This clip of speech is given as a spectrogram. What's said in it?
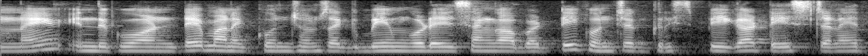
ఉన్నాయి. ఎందుకు అంటే మనకి కొంచెం సగ్గుబియ్యం కూడా వేసాం కాబట్టి కొంచెం క్రిస్పీగా టేస్ట్ అనేది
